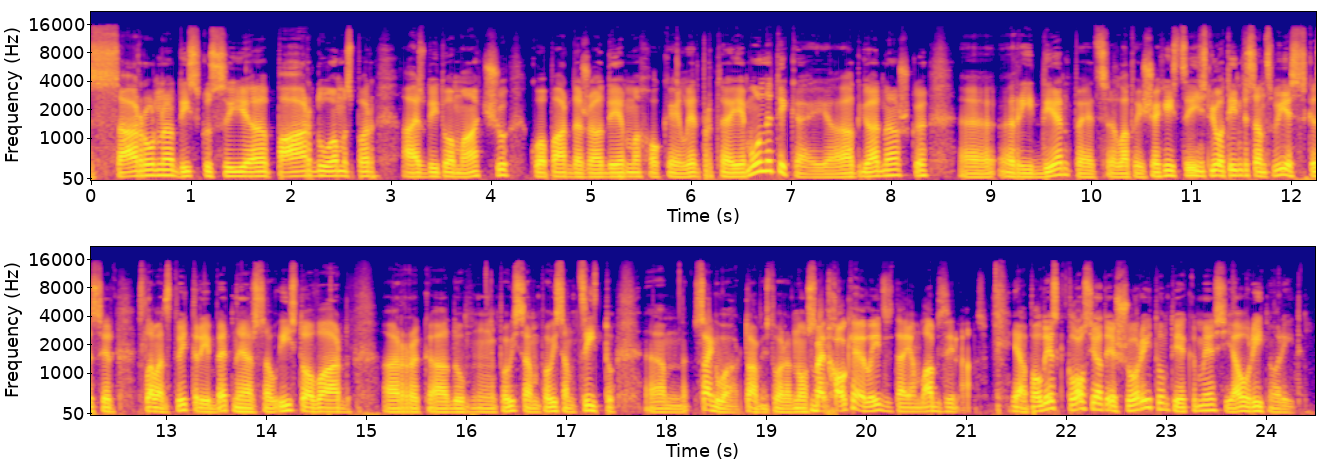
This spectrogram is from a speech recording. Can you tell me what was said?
saruna, diskusija, pārdomas par aizvadīto maču kopā ar dažādiem hokeja lietpratējiem un ne tikai. Atgādināšu, ka uh, rītdien pēc Latvijas-Čehijas cīņas ļoti interesants viesis, kas ir slavens Twitterī, bet ne ar savu īsto vārdu, ar kādu mm, pavisam, pavisam citu um, segvārdu. Tā mēs to varam nosaukt. Bet hokeja līdzjutējiem labi zināms. Jā, paldies, ka klausījāties šorīt un tiekamies jau rīt no rīta.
